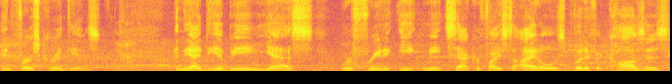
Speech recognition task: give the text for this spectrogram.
in Yeah. 1 Corinthians. Yeah. And the idea being, yes, we're free to eat meat sacrificed to idols, but if it causes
